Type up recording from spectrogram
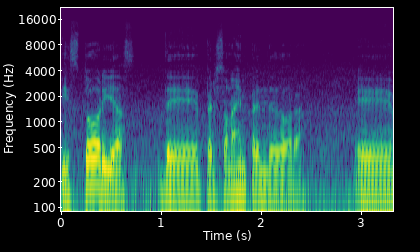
historias de personas emprendedoras. Eh,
